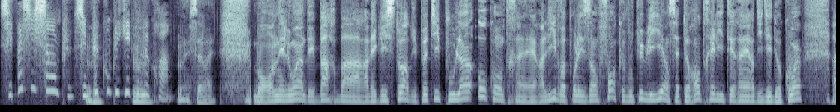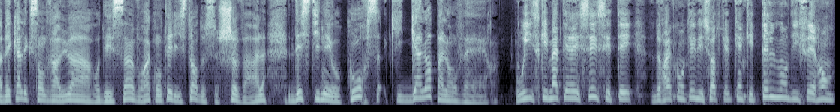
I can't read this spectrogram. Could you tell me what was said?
c'est pas si simple. C'est plus compliqué qu'on ne le croit. Ouais, c'est vrai. Bon, on est loin des barbares avec l'histoire du petit poulain. Au contraire, livre pour les enfants que vous publiez en cette rentrée littéraire Didier Decoing. Avec Alexandra Huard au dessin, vous racontez l'histoire de ce cheval destiné aux courses qui galope à l'envers. Oui, ce qui m'intéressait, c'était de raconter l'histoire de quelqu'un qui est tellement différent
